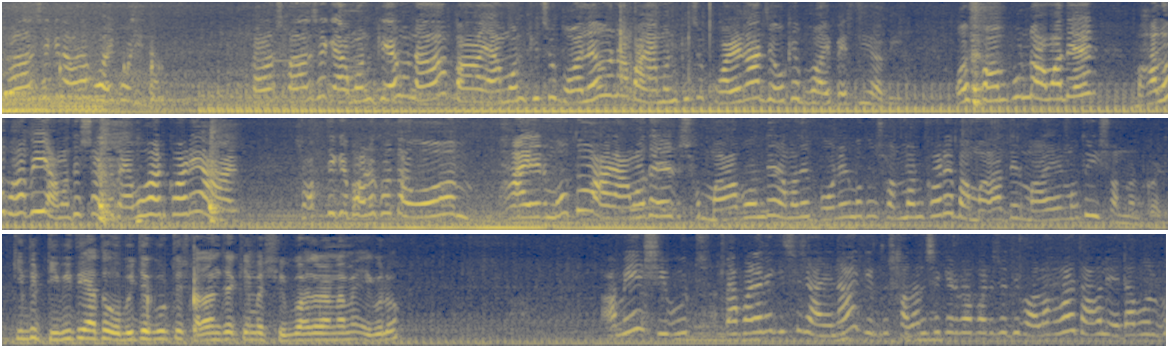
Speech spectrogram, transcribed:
সাধারণ শেখের আমরা ভয় করি না। কারণ সাধারণ শেখ এমন কেউ না বা এমন কিছু বলেও না বা এমন কিছু করে না যে ওকে ভয় পেতে হবে। ও সম্পূর্ণ আমাদের ভালোভাবেই আমাদের সাথে ব্যবহার করে, আর সব থেকে বড় কথা, ও ভাইয়ের মতো আর আমাদের মা বোনদের, আমাদের বোনের মতো সম্মান করে বা মাদের, মায়ের মতোই সম্মান করে। কিন্তু টিভিতে এত অভিযোগ উঠছে সাধারণ কিংবা শিবু নামে এগুলো? আমি শিবুর ব্যাপারে আমি কিছু জানি না কিন্তু সাধারণ শেখের ব্যাপারে যদি বলা হয় তাহলে এটা বলব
